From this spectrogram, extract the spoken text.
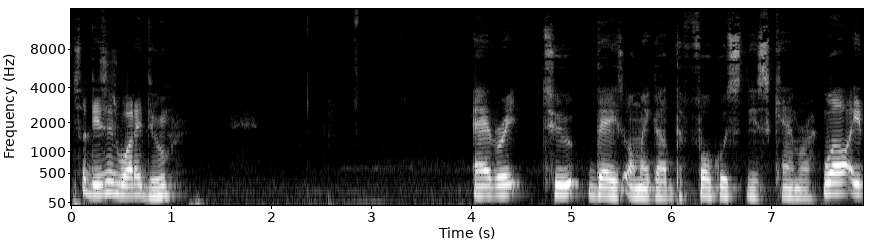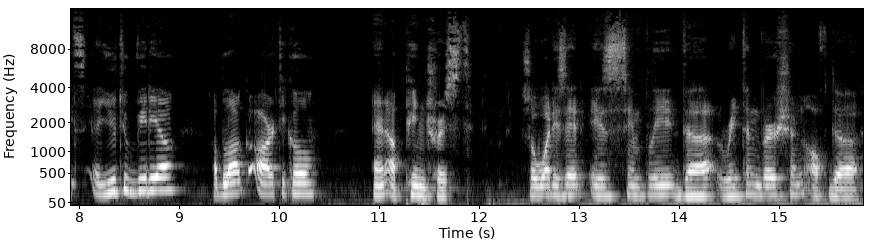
So this is what I do every two days. Oh my god, the focus this camera. Well, it's a YouTube video, a blog article, and a Pinterest. So what is it? Is simply the written version of the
